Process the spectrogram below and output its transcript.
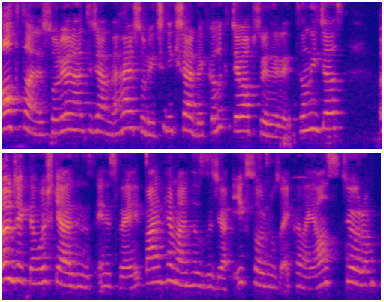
6 tane soru yönelteceğim ve her soru için ikişer dakikalık cevap süreleri tanıyacağız. Öncelikle hoş geldiniz Enis Bey. Ben hemen hızlıca ilk sorunuzu ekrana yansıtıyorum.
